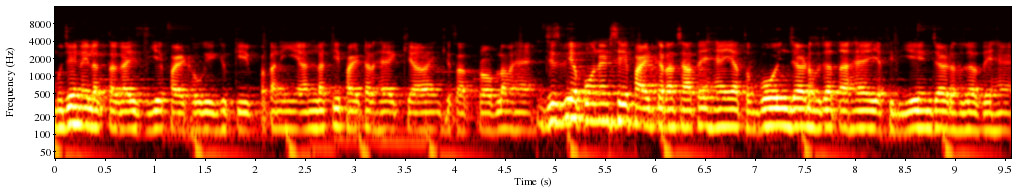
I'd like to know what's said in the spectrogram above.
मुझे नहीं लगता गाइज़ ये फाइट होगी, क्योंकि पता नहीं ये अनलकी फाइटर है क्या, इनके साथ प्रॉब्लम है। जिस भी अपोनेंट से ये फाइट करना चाहते हैं, या तो वो इंजर्ड हो जाता है, या फिर ये इंजर्ड हो जाते हैं।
